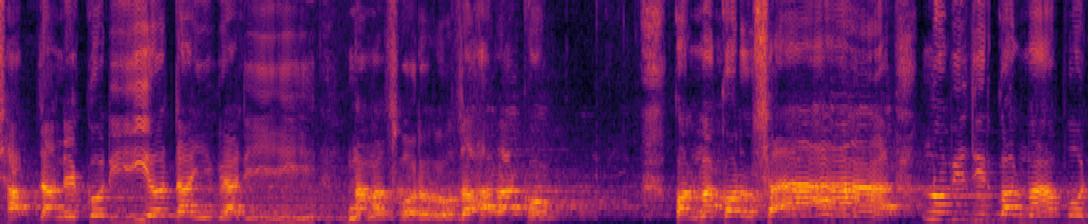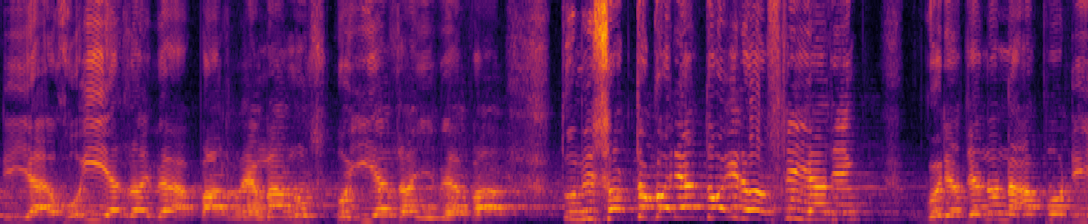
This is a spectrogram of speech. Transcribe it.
সাবধানে করিও ড্রাইভারি নামাজ পড়ো, রোজা রাখো। কলমা করো সার, নবীজির কলমা পড়িয়া হইয়া যাই ব্যাপার রে মানুষ, হইয়া যাই ব্যাপার। তুমি শক্ত করিয়া দই রসিয়ারিং গড়িয়া যেন না পড়ি,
